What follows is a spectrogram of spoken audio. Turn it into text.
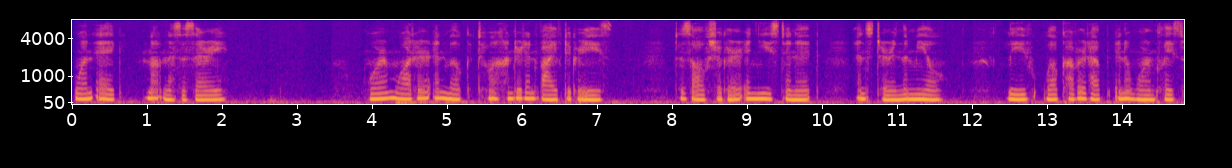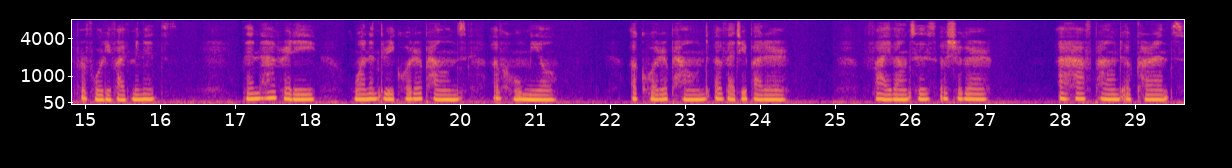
one egg not necessary. Warm water and milk to 105 degrees. Dissolve sugar and yeast in it and stir in the meal. Leave well covered up in a warm place for 45 minutes. Then have ready one and three quarter pounds of wholemeal, a quarter pound of veggie butter, five ounces of sugar, a half pound of currants,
